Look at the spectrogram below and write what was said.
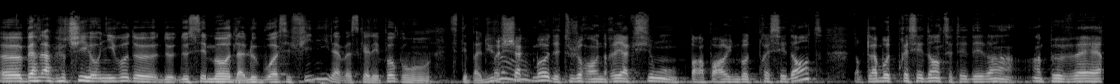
euh, Bernard Burchi, au niveau de, de- de ces modes, là, le bois, c'est fini, là, parce qu'à l'époque, c'était pas du Bah, vin. chaque hein. mode est toujours en réaction par rapport à une mode précédente. Donc la mode précédente, c'était des vins un peu verts,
